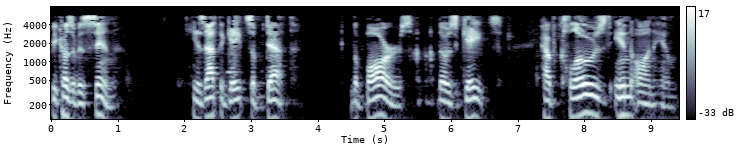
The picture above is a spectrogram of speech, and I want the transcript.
because of his sin. He is at the gates of death the bars, those gates, have closed in on him.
